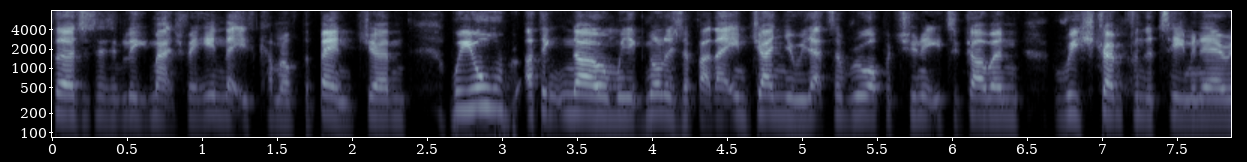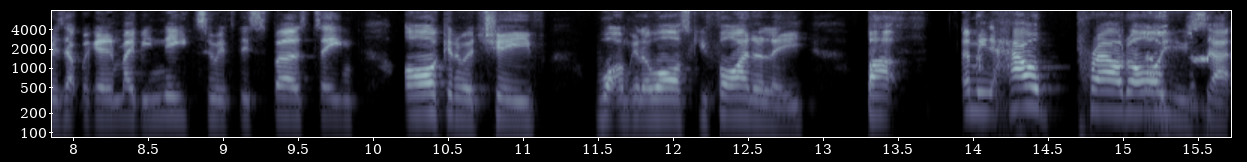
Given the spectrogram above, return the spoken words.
third successive league match for him that he's coming off the bench. Um, we all, I think, know and we acknowledge the fact that in January, that's a real opportunity to go and re strengthen the team in areas that we're going to maybe need to if this Spurs team are going to achieve what I'm going to ask you finally. But I mean, how proud are you, Sam?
